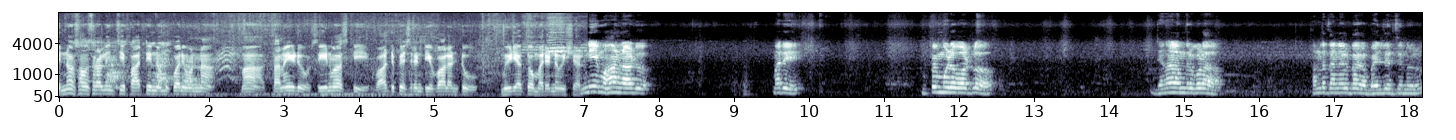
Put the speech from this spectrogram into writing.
ఎన్నో సంవత్సరాల నుంచి పార్టీని నమ్ముకొని ఉన్న మా తనయుడు శ్రీనివాస్కి వార్డు ప్రెసిడెంట్ ఇవ్వాలంటూ మీడియాతో మరెన్నో విషయాలు. నీ మహానాడు. మరి ముప్పై మూడో వార్డులో జనాలందరూ కూడా తండ్రి బాగా బయలుదేరుతున్నారు.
